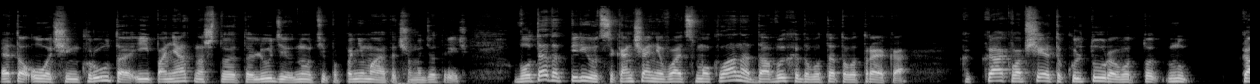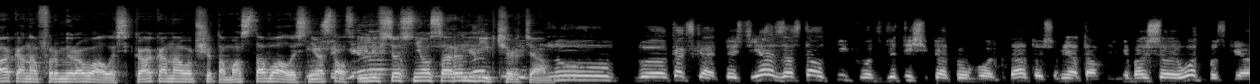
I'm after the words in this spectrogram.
это очень круто, и понятно, что это люди, ну, типа, понимают, о чем идет речь. Вот этот период с окончания White Smoke Lana до выхода вот этого трека, как вообще эта культура, вот, ну, как она формировалась, как она вообще там оставалась, Слушай, не осталась, я, или все снес R&B к чертям? Ну, как сказать, то есть я застал пик вот с 2005 года, да, то есть у меня там небольшой отпуск, я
